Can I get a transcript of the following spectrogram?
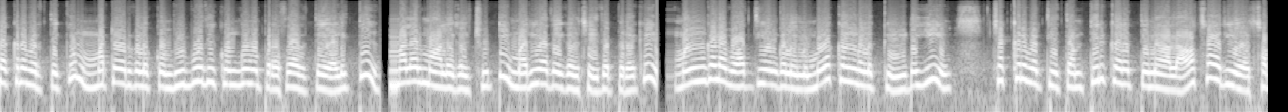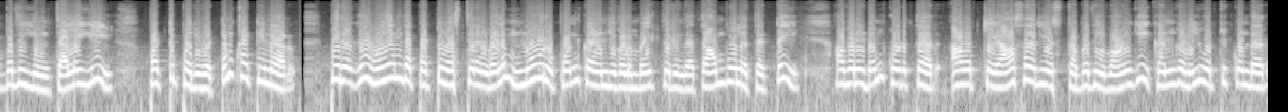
சக்கரவர்த்திக்கும் மற்றவர்களுக்கும் விபூதி குங்கும பிரசாதத்தை அளித்து மலர் மாலைகள் சுட்டி மரியாதைகள் செய்த பிறகு மங்கள வாத்தியங்களின் முழக்கங்களுக்கு இடையே சக்கரவர்த்தி தம் திருக்கரத்தினால் ஆச்சாரிய சபதியின் தலையில் பட்டு பரிவட்டம் கட்டினார். பிறகு உயர்ந்த பட்டு வஸ்திரங்களும் நூறு பொன் கழிஞ்சுகளும் வைத்திருந்த தாம்பூல தட்டை அவரிடம் கொடுத்தார். அவற்றை ஆசாரிய ஸ்தபதி வாங்கி கண்களில் ஒற்றிக்கொண்டார்.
